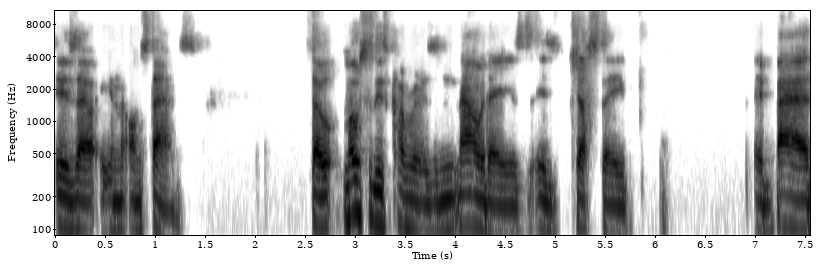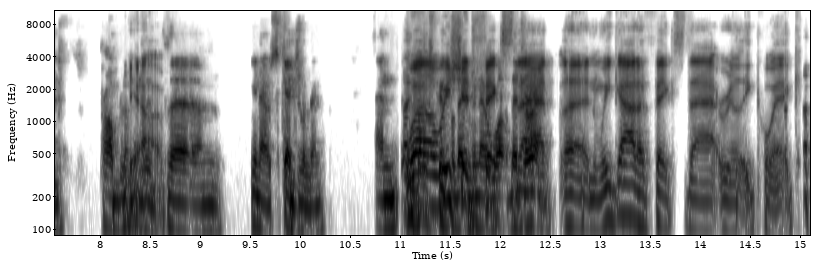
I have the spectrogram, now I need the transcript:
is out in on stands. So most of these covers nowadays is just a a bad problem Yeah. with um, you know scheduling. And well, we should fix that then. We gotta fix that really quick.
